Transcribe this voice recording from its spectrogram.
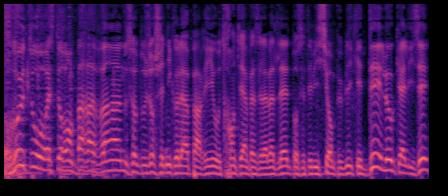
Retour au restaurant Bar à Vin. Nous sommes toujours chez Nicolas à Paris, au 31 Place de la Madeleine, pour cette émission en public et délocalisée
